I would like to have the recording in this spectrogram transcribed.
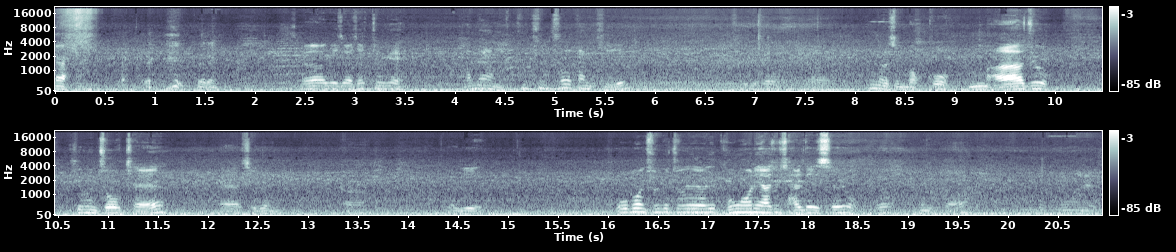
그래. 저기 저 저쪽에 함양 풍춘 수어탕집 한 그릇씩 먹고 음, 아주 기분 좋게 예, 지금 어, 여기 5번 출구 쪽에 여기 공원이 아주 잘 돼 있어요. 어, 보니까 공원에서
